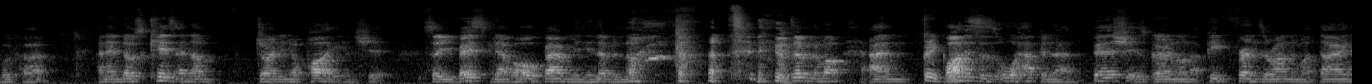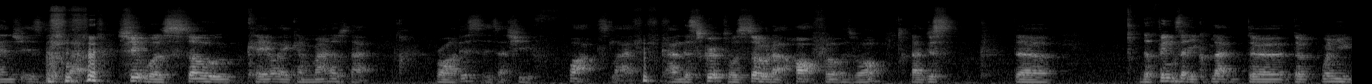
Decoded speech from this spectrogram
with her, and then those kids end up joining your party and shit. So you basically have a whole family and you level them up. you level them up, and cool. while this is all happening, and bare shit is going on, like people, friends around them are dying and shit. It's just like shit was so chaotic and man I was like, bro, this is actually fucked. Like, and the script was so like heartfelt as well. Like just the the things that you could like the the when you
